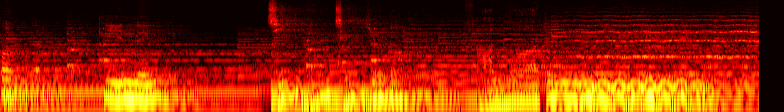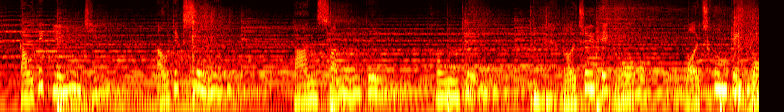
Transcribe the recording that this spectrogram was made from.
不见你？只有这耀眼繁华地，旧的影子，旧的声音，但新的。痛的，来追逼我，来冲击我，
